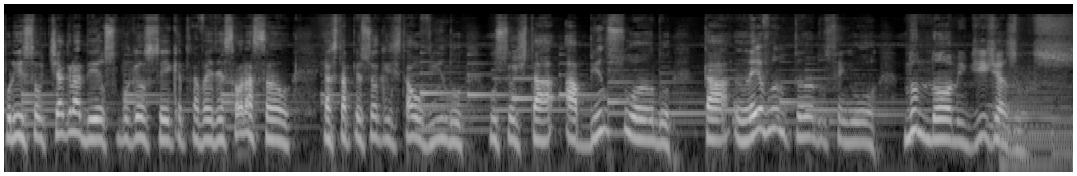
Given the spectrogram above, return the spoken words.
Por isso eu te agradeço, porque eu sei que através dessa oração, esta pessoa que está ouvindo, o Senhor está abençoando, está levantando, Senhor, no nome de Jesus.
